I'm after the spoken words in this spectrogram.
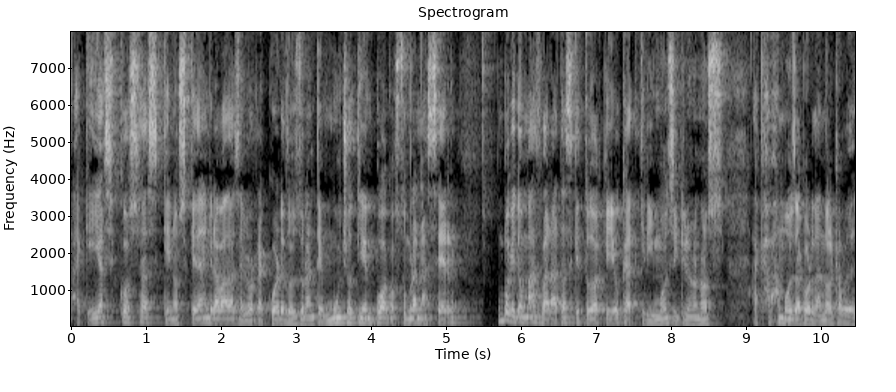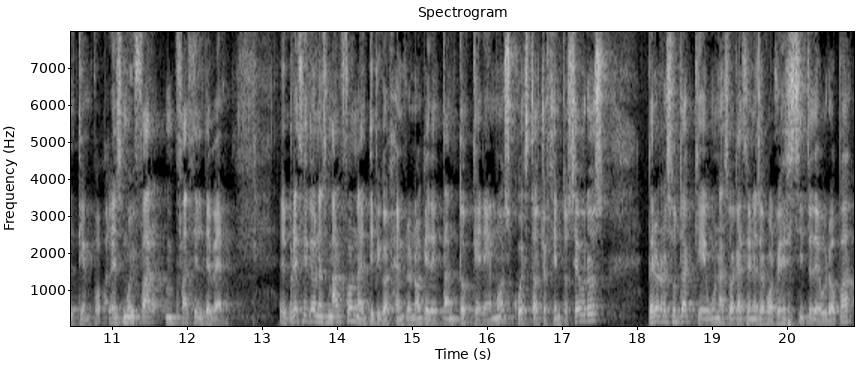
aquellas cosas que nos quedan grabadas en los recuerdos durante mucho tiempo acostumbran a ser un poquito más baratas que todo aquello que adquirimos y que no nos acabamos acordando al cabo del tiempo, ¿vale? Es muy fácil de ver. El precio de un smartphone, el típico ejemplo, ¿no? Que de tanto queremos, cuesta 800 euros, pero resulta que unas vacaciones a cualquier sitio de Europa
